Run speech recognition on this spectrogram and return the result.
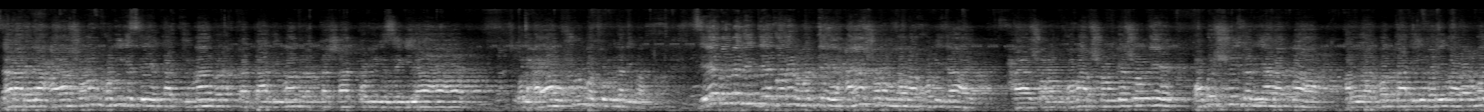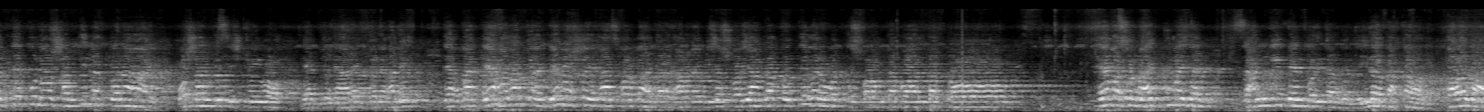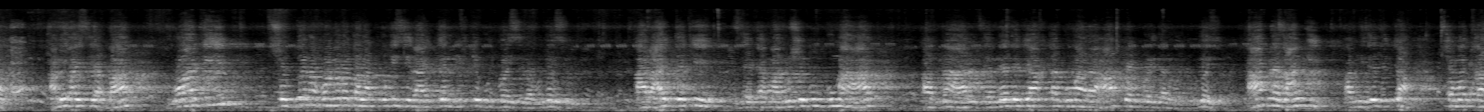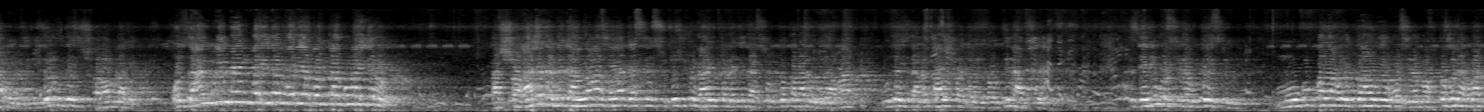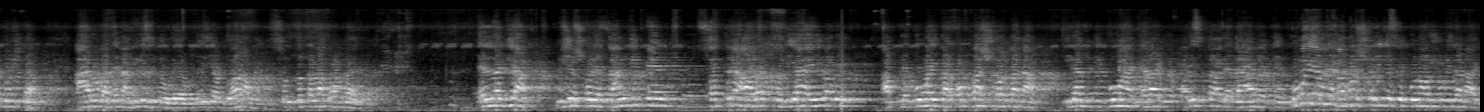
আয়া গিয়া। বল হায়া শুরু বছর মিলাল ইমান যে ঘরের মধ্যে হায়া শরম বাবা কমে যায় হায়া শরম কমার সঙ্গে সঙ্গে অবশ্যই জানিয়া রাখবা আল্লাহর বান্দা এই পরিবারের মধ্যে কোনো শান্তি থাকতো নাই অশান্তি সৃষ্টি হইব। একজনে আরেকজনে নষ্টই কাজ বিশেষ আমরা ঘুমাই যান যায়। আমি পাইছি, আব্বা, গুয়াহাটি চোদ্দ না পনেরো তালা উঠেছি রাজ্যের লিফটে বুঝ পাইছিলাম বুঝেছি? আর রাত দেখি যে মানুষে ঘুমা আপনার যেমনে দেখি আটটা ঘুমার হাফ প্যান্ট করে বুঝেছি হাফ না জাঙ্গি, আর নিজে দেখটা চমৎকার হয়েছে, নিজের উদ্দেশ্যে সরম লাগে। ও জাঙ্গি প্যান্ট পরিধান করিয়া বন্ধা ঘুমাই গেল। আর সকালে আমি জানলাম সেয়া যাচ্ছি ছোট ছোট গাড়ি চলে দিই তার চোদ্দ তলার উপরে আমার বুঝেছি জানো তাই পয়সা দিন আসছে। দেরি করছিলাম বুঝেছি মুখ কলা করে গাও দিয়ে করছিলাম মস্ত করে একবার করিসলাম আরও বাদে নামি গেছে দৌড়ে বুঝেছি, আর ডর আমার চোদ্দ তলা কম লাগে এর লাগিয়া, বিশেষ করে জাঙ্গি পেন সত্রে আরত করিয়া এইভাবে আপনি ঘুমাইবার অভ্যাস করবা না। এরা যদি ঘুমায়, এরা অরিস্তালে লায়ানতে ঘুমাই আমরা খাবার সরে গেছে, কোনো অসুবিধা নাই।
